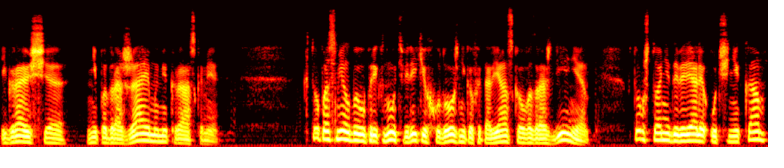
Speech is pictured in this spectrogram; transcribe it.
играющее неподражаемыми красками. Кто посмел бы упрекнуть великих художников итальянского возрождения в том, что они доверяли ученикам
